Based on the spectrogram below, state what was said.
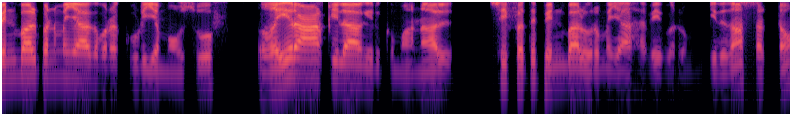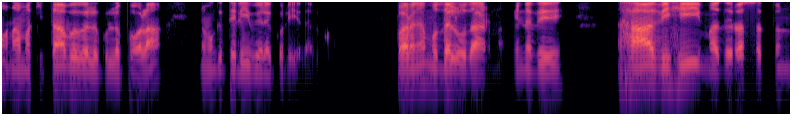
பெண்பால் பன்மையாக வரக்கூடிய மௌசூஃப் கைர ஆக்கிலாக இருக்குமானால் சிஃபத்து பெண்பால் உரிமையாகவே வரும். இதுதான் சட்டம். நம்ம கிதாபுகளுக்குள்ள போலாம். நமக்கு தெளிவேறக்கூடியதா இருக்கும். பாருங்க முதல் உதாரணம். என்னது? ஹாதிஹி மதுரசத்துன்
